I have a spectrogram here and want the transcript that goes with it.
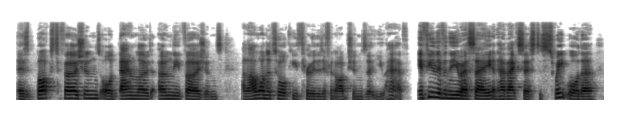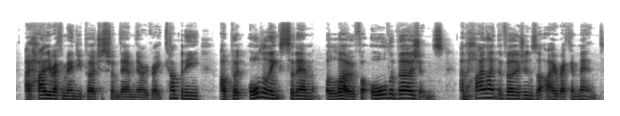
There's boxed versions or download only versions. And I want to talk you through the different options that you have. If you live in the USA and have access to Sweetwater, I highly recommend you purchase from them. They're a great company. I'll put all the links to them below for all the versions and highlight the versions that I recommend.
